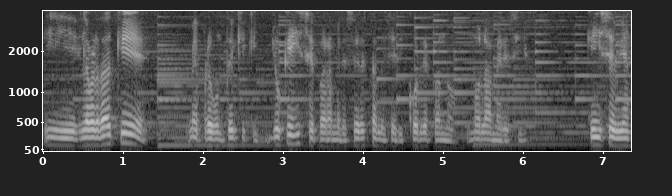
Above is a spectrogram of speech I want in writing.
Y la verdad que me pregunté que, yo qué hice para merecer esta misericordia cuando no la merecía. ¿Qué hice bien?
